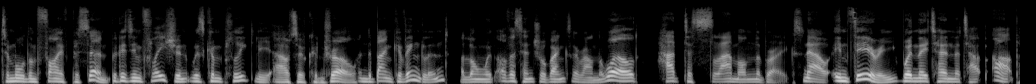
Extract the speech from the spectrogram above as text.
to more than 5% because inflation was completely out of control, and the Bank of England, along with other central banks around the world, had to slam on the brakes. Now, in theory, when they turn the tap up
